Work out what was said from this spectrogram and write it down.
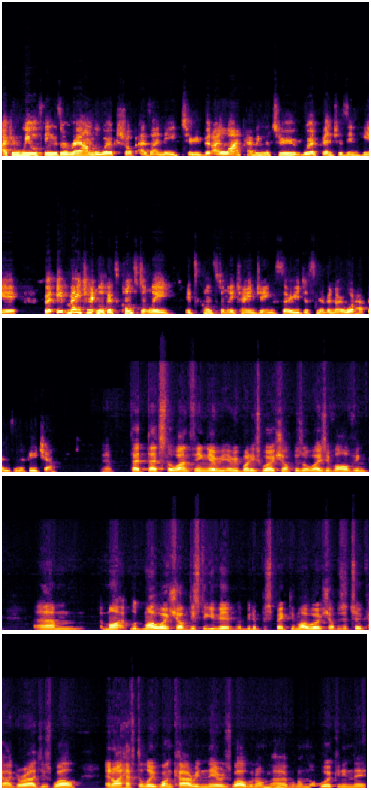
I can wheel things around the workshop as I need to. But I like having the two workbenches in here. But it may change. Look, it's constantly it's constantly changing, so you just never know what happens in the future. Yep. That that's the one thing. Every everybody's workshop is always evolving. Um, my look, my workshop. Just to give you a bit of perspective, my workshop is a two car garage as well, and I have to leave one car in there as well when I'm uh, when I'm not working in there.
